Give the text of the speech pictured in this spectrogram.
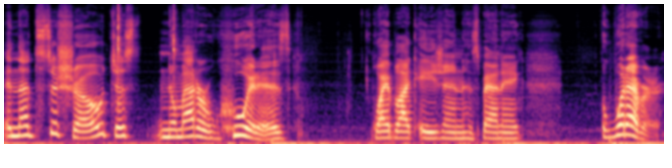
and that's to show just no matter who it is, white, black, Asian, Hispanic, whatever.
